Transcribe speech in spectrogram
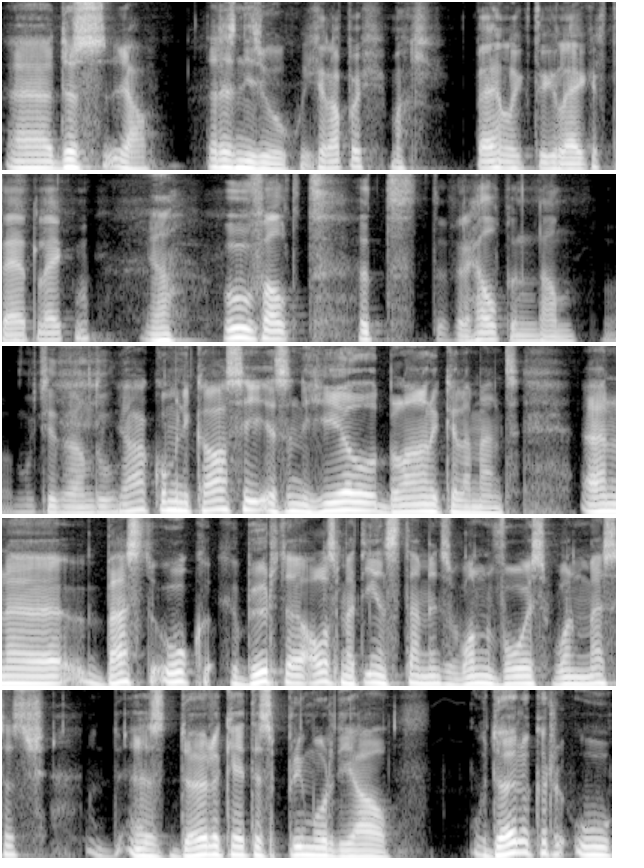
Uh, dus ja, dat is niet zo goed. Grappig, maar pijnlijk tegelijkertijd lijkt me. Ja. Hoe valt het te verhelpen dan? Wat moet je eraan doen? Ja, communicatie is een heel belangrijk element. En uh, best ook gebeurt alles met één stem. is one voice, one message. Dus duidelijkheid is primordiaal. Hoe duidelijker, hoe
